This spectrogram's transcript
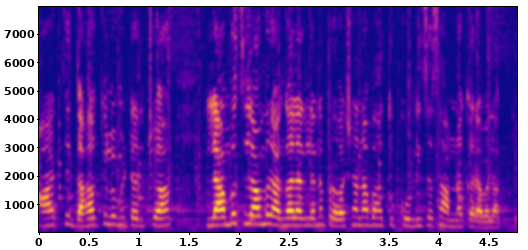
आठ ते दहा किलोमीटरच्या लांबच लांब रांगा लागल्यानं प्रवाशांना वाहतूक कोंडीचा सामना करावा लागतो.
